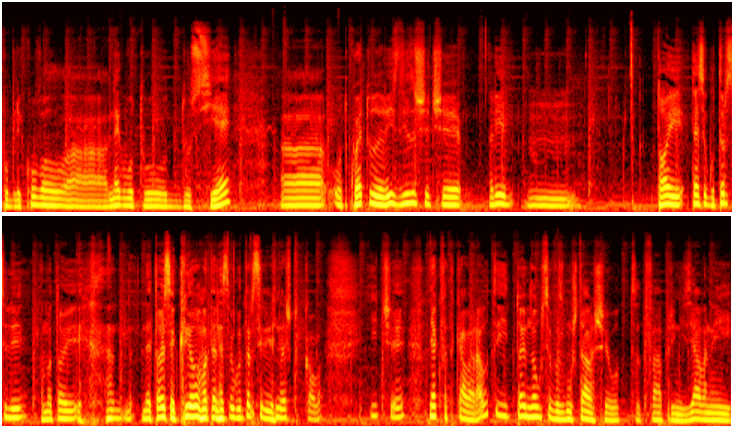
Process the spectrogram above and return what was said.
публикувал а, неговото досие, а, от което дали, излизаше, че дали, м- той, те са го търсили, ама той не той се е крил, ама те не са го търсили или нещо такова и че някаква такава работа и той много се възмущаваше от това принизяване и,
